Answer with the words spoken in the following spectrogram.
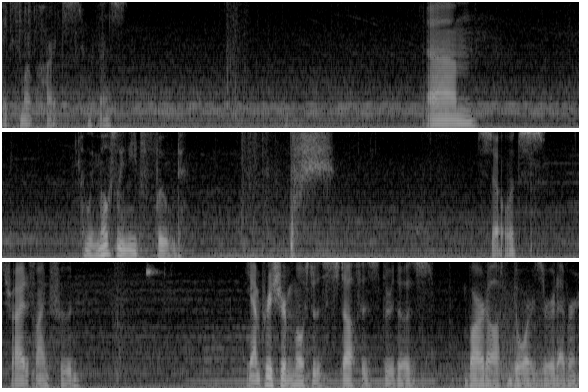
Take some more parts with us. Um, we mostly need food. So let's try to find food. Yeah, I'm pretty sure most of the stuff is through those barred off doors or whatever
